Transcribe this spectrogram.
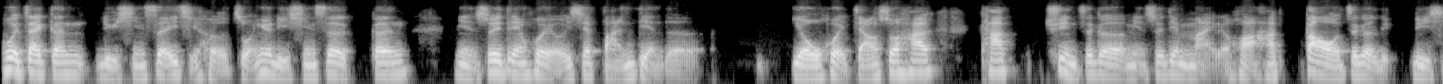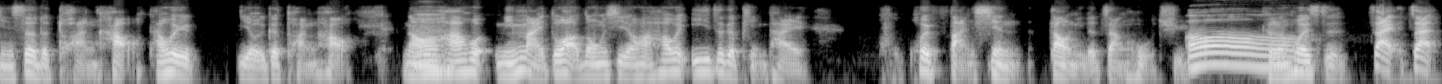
会再跟旅行社一起合作，因为旅行社跟免税店会有一些返点的优惠。假如说他他去你这个免税店买的话，他报这个旅旅行社的团号，他会有一个团号，然后他会、嗯、你买多少东西的话，他会依这个品牌会返现到你的账户去。哦，可能会是在在。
